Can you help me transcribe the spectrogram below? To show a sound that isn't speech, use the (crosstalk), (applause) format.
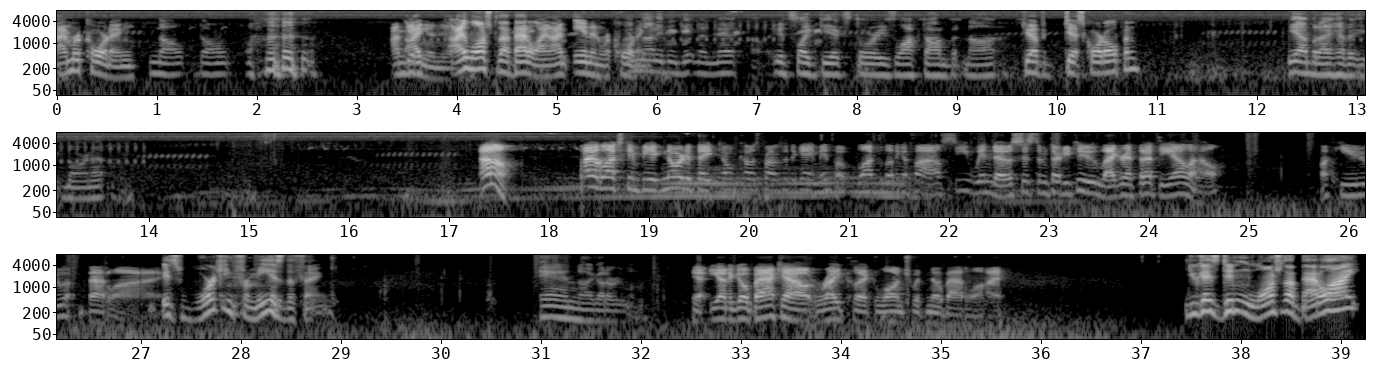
I'm recording. No, don't. (laughs) I'm I, getting in. I launched that battle line. I'm in and recording. I'm recording. not even getting a net. It's like DX stories locked on, but not. Do you have Discord open? Yeah, but I have it ignoring it. Oh! File blocks can be ignored if they don't cause problems with the game. Info. Blocked loading a file. See Windows, System32, Labyrinth.dll. Fuck you, BattlEye. It's working for me is the thing. And I gotta reload. Yeah, you gotta go back out, right click, launch with no BattlEye. You guys didn't launch without BattlEye?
